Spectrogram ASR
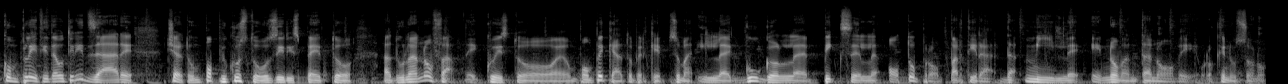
completi da utilizzare, certo un po' più costosi rispetto ad un anno fa e questo è un po' un peccato perché insomma il Google Pixel 8 Pro partirà da 1099 euro, che non sono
